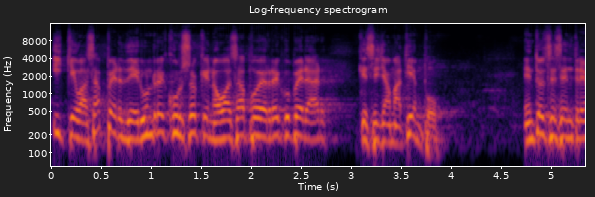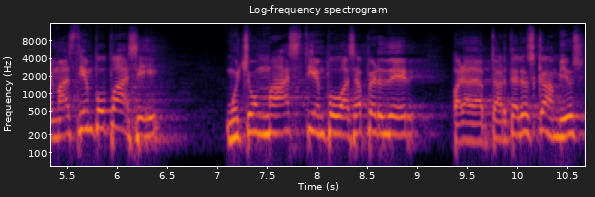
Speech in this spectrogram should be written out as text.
y que vas a perder un recurso que no vas a poder recuperar, que se llama tiempo. Entonces, entre más tiempo pase, mucho más tiempo vas a perder para adaptarte a los cambios,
